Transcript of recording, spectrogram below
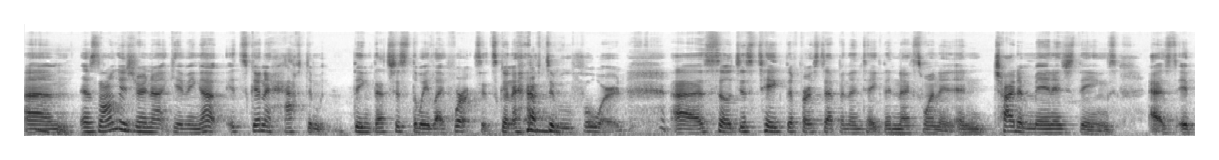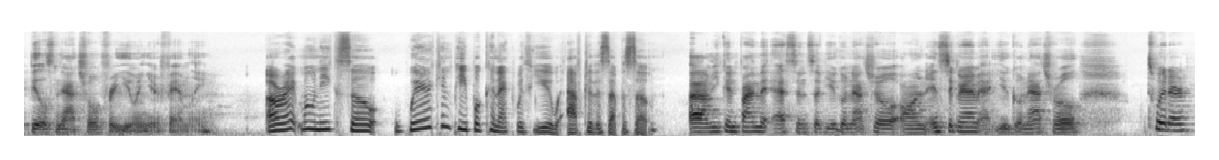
Um, mm-hmm. As long as you're not giving up, it's going to have to think that's just the way life works. It's going to have to move forward. Uh, so just take the first step and then take the next one and, and try to manage things as it feels natural for you and your family. All right, Monique. So, where can people connect with you after this episode? Um, you can find the essence of You Go Natural on Instagram at You Go Natural, Twitter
